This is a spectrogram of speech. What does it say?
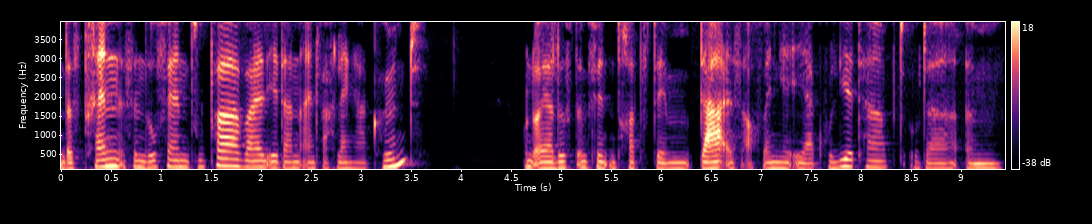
Und das Trennen ist insofern super, weil ihr dann einfach länger könnt und euer Lustempfinden trotzdem da ist, auch wenn ihr ejakuliert habt oder ähm,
